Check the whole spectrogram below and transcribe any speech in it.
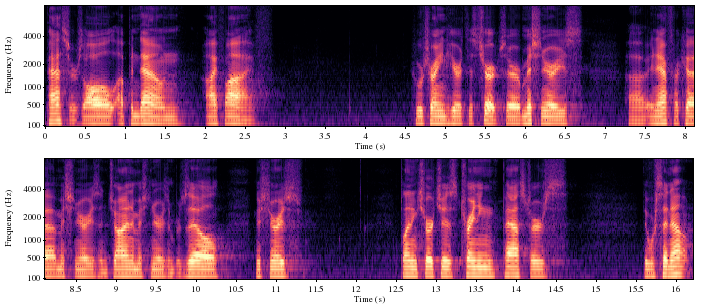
pastors all up and down I 5 who are trained here at this church. There are missionaries uh, in Africa, missionaries in China, missionaries in Brazil, missionaries planting churches, training pastors that were sent out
